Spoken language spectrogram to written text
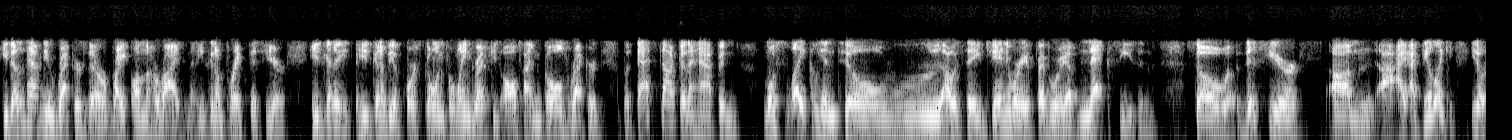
he doesn't have any records that are right on the horizon that he's going to break this year. He's to he's going to be of course going for Wayne Gretzky's all time goals record, but that's not going to happen most likely until I would say January or February of next season. So this year, um, I, I feel like you know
